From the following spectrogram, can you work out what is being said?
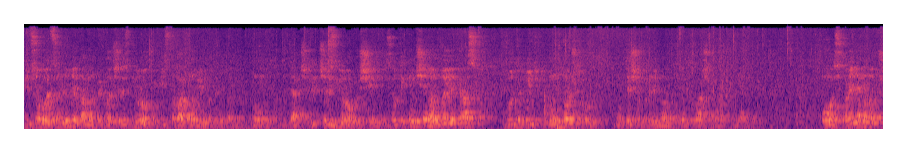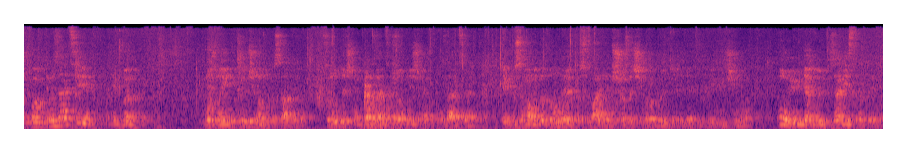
підсовувати цим людям, там, наприклад, через півроку якийсь товар новий потрібен, ну, дитячий, через півроку ще якийсь. От таким чином ви якраз будете бити ну, точку, ну, те, що потрібно вашому клієнту. Ось, перейдемо до пошукової оптимізації, якби можна і таким чином написати. Це внутрішня оптимізація, зовнішня оптимізація, якби сама методологія просування, що за чим робити, як- яким чином. Ну і якби взагалі стратегія.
